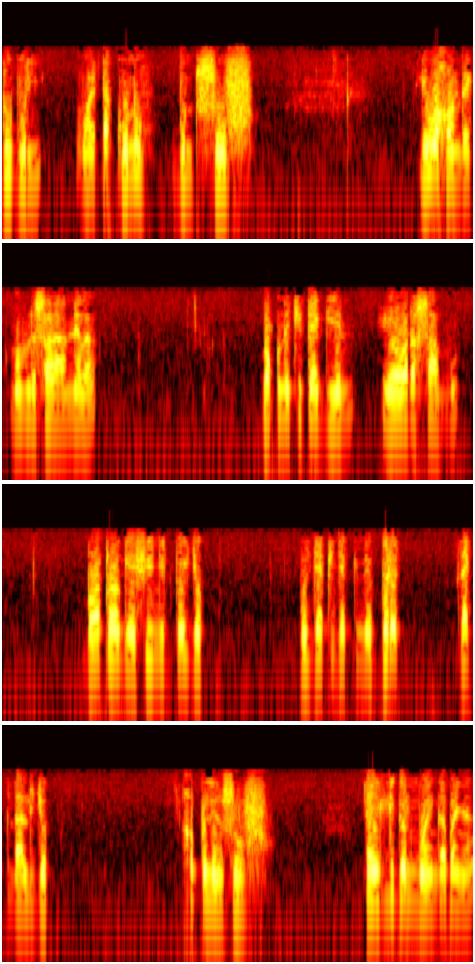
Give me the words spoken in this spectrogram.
duburi moy takunu buntu suuf. Li waxon rek mom la sara ne la bokku na ci teggin yo wara sam bo toge fi nit bay jog bu jek jek ne rek dal di jog xepp suuf. Tay li moy nga baña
